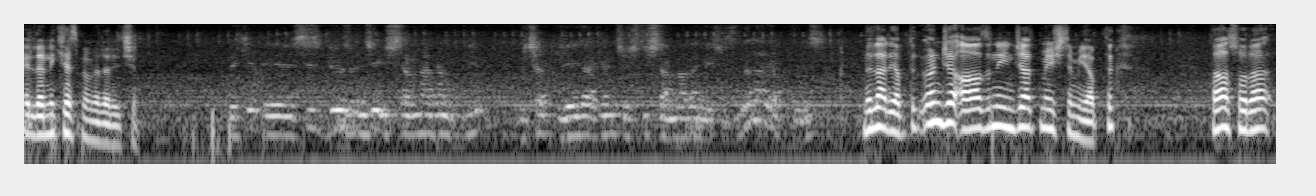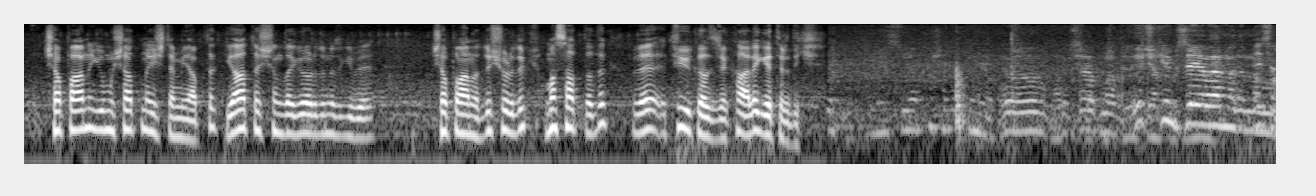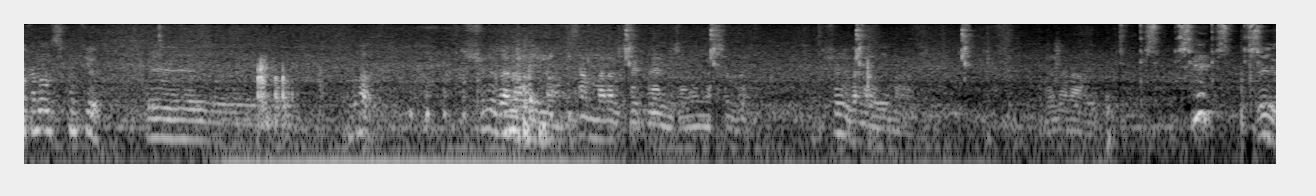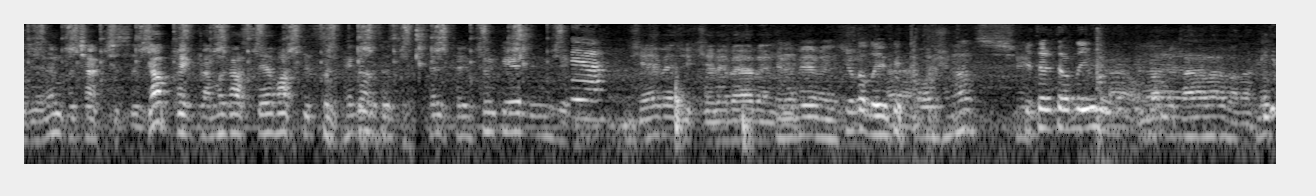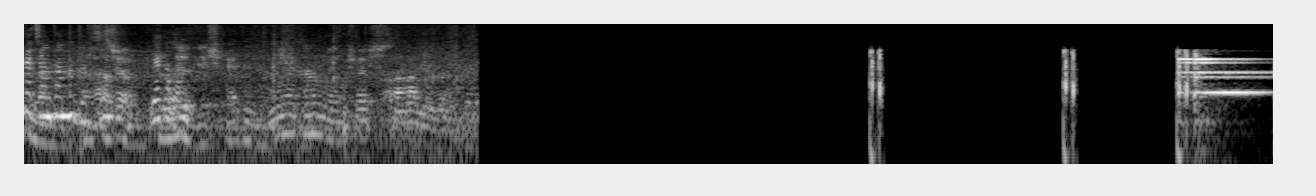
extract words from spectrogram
Ellerini kesmemeleri için. Peki e, siz biraz önce işlemlerden bir bıçak bileği derken çeşitli işlemlerden geçtiniz. Neler yaptınız? Neler yaptık? Önce ağzını inceltme işlemi yaptık. Daha sonra çapağını yumuşatma işlemi yaptık. Yağ taşında gördüğünüz gibi çapağını düşürdük, masatladık ve tüyü kazacak hale getirdik. Şey yapma. Hiç kimseye vermedim ben. Neyse tamam sıkıntı yok. Şunu ben alayım abi. Sen bana bıçak vermeyeceksin anlaşıldı. Şunu ben alayım abi. Ben alayım. Özlü'nün bıçakçısı. Yap reklamı gazeteye bas gitsin. Ne gazetesi? Türkiye'ye dinleyecek. Şeye benziyor, kelebeğe benziyor. Kelebeğe benziyor. Yok abla Orijinal şey. Yeter tarafta yemin Ha, Ondan bir tane ver bana. İki de çantamda dursun. Çok. Yakala. Niye kırılmıyormuş? Öyle sağlam.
